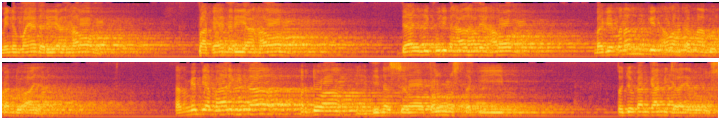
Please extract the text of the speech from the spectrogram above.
Minumannya dari yang haram. Pakaian dari yang haram. Dan diikuti hal-hal yang haram. Bagaimana mungkin Allah akan mengabulkan doanya? Dan mungkin tiap hari kita berdoa ihdinas siratal mustaqim. Tunjukkan kami jalan yang lurus.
